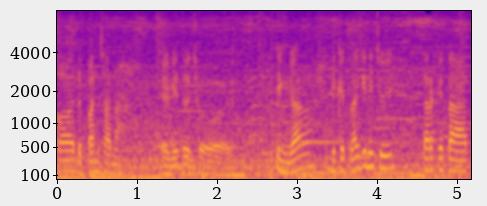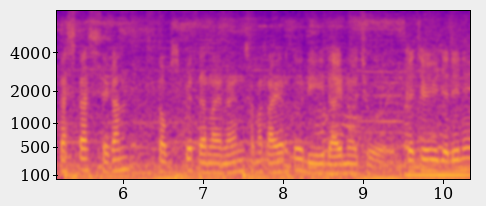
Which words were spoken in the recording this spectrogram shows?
ke depan sana. Ya gitu cuy tinggal dikit lagi nih cuy. Ntar kita tes tes ya kan? Top speed dan lain-lain. Sama terakhir tuh di dyno cuy. Oke cuy. Jadi ini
